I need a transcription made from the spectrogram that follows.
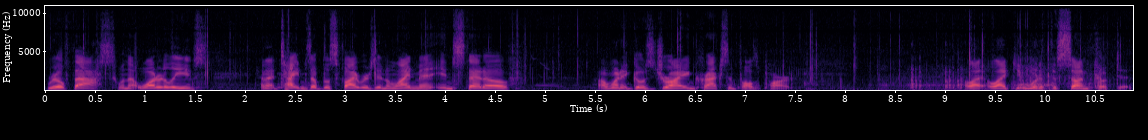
real fast when that water leaves and that tightens up those fibers in alignment instead of uh, when it goes dry and cracks and falls apart. Like it would if the sun cooked it.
